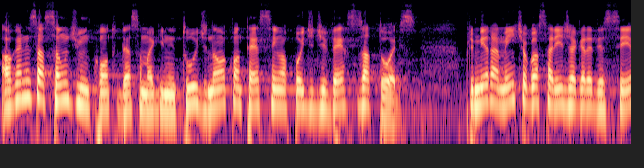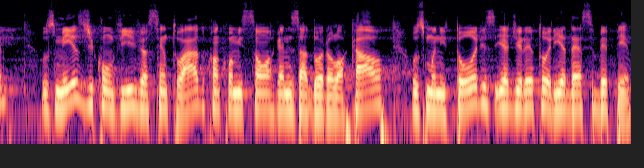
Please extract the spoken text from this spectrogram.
A organização de um encontro dessa magnitude não acontece sem o apoio de diversos atores, Primeiramente, eu gostaria de agradecer os meses de convívio acentuado com a comissão organizadora local, os monitores e a diretoria da SBP.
